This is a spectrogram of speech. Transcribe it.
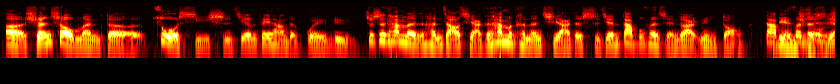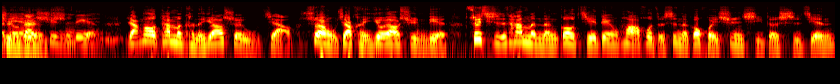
呃，选手们的作息时间非常的规律，就是他们很早起来，可是他们可能起来的时间大部分时间都在运动，大部分的时都在训练，然后他们可能又要睡午觉，睡完午觉可能又要训练，所以其实他们能够接电话或者是能够回讯息的时间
